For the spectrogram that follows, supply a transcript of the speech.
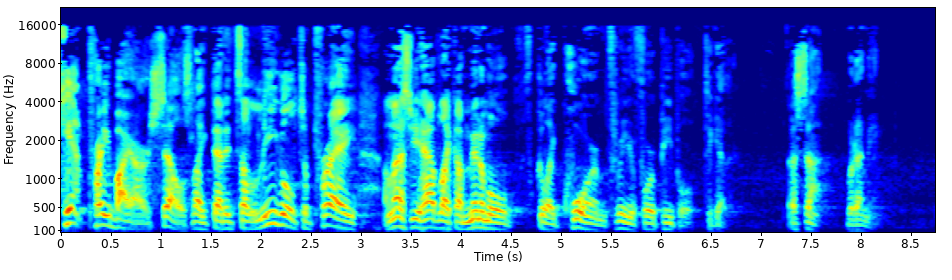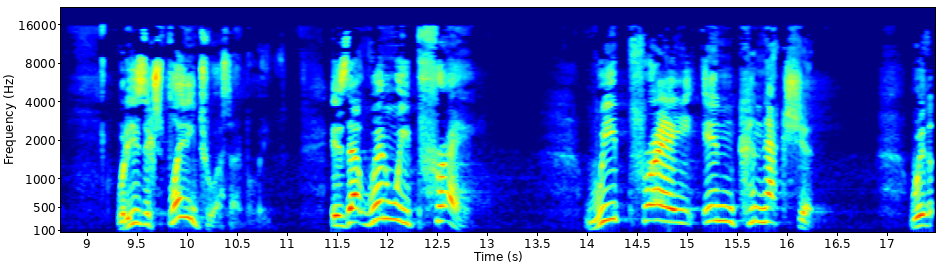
can't pray by ourselves, like that it's illegal to pray unless you have like a minimal like quorum, three or four people together. That's not what I mean. What he's explaining to us, I believe, is that when we pray, we pray in connection with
